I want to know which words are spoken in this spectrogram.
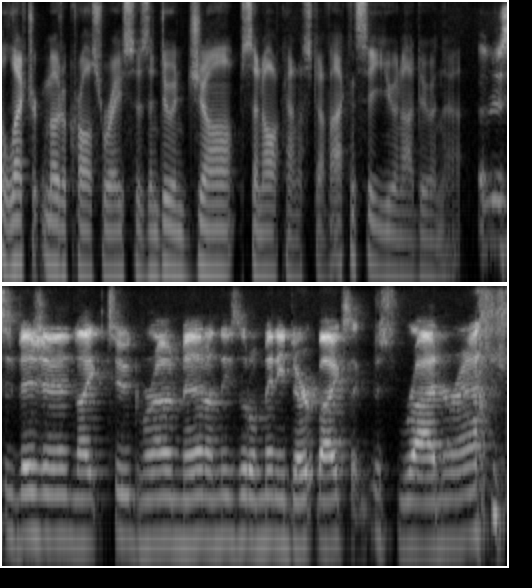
electric motocross races and doing jumps and all kind of stuff. I can see you and I doing that. I'm just envisioning like two grown men on these little mini dirt bikes, like just riding around.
